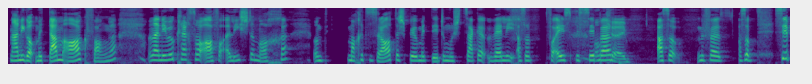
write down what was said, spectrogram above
Dann habe ich mit dem angefangen. Und dann habe ich wirklich so angefangen, eine Liste machen. Und ich mache jetzt ein Ratenspiel mit dir. Du musst sagen, welche, also von 1 bis 7. Okay. Also, wir fangen, also 7,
